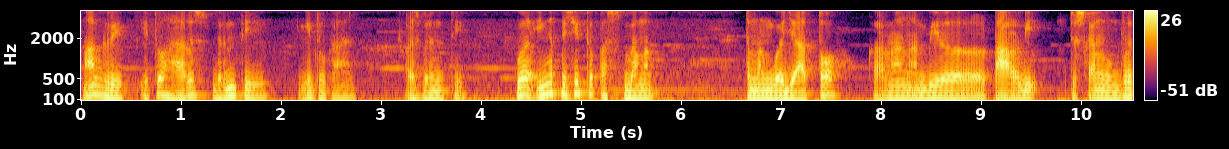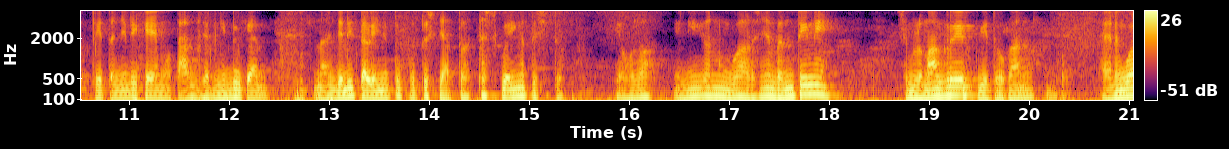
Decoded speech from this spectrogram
maghrib itu harus berhenti gitu kan? Harus berhenti. Gue inget di situ pas banget teman gue jatuh karena ngambil tali terus kan lumpur ceritanya dia kayak mau Tarzan gitu kan. Nah jadi talinya tuh putus jatuh terus gue inget di situ ya Allah ini kan gue harusnya berhenti nih sebelum maghrib gitu kan. Akhirnya gue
